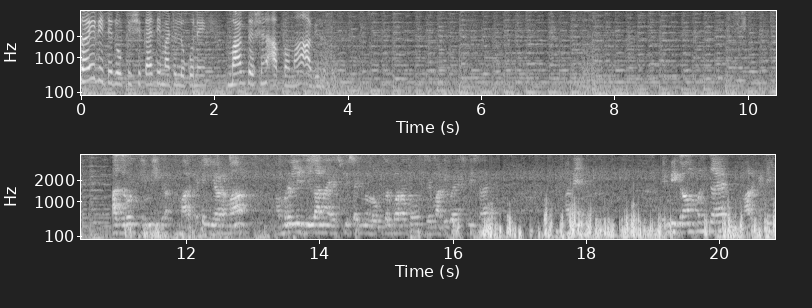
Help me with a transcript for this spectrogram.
કઈ રીતે રોકી શકાય તે માટે લોકોને માર્ગદર્શન આપવામાં આવ્યું હતું. આજ રોજ માર્કેટિંગ યાર્ડમાં અમરેલી જિલ્લાના એસપી સાહેબનો લોક દરબાર હતો, જેમાં ડીવાયએસપી સાહેબ અને એમબી ગ્રામ પંચાયત, માર્કેટિંગ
